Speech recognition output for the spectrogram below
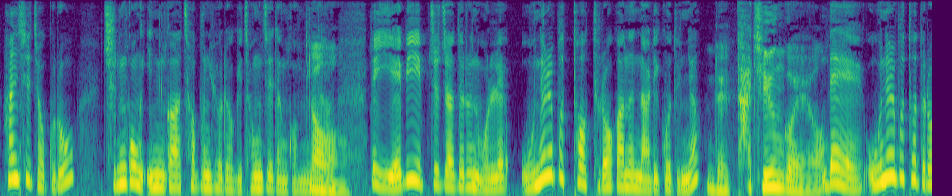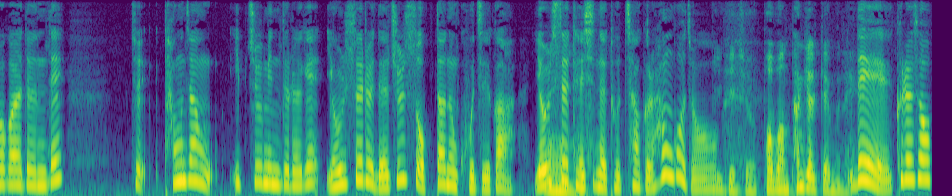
한시적으로 준공 인가 처분 효력이 정지된 겁니다. 어. 근데 이 예비 입주자들은 원래 오늘부터 들어가는 날이거든요. 네, 다 지은 거예요. 네, 오늘부터 들어가야 되는데 당장 입주민들에게 열쇠를 내줄 수 없다는 고지가 열쇠 어. 대신에 도착을 한 거죠. 이게 저 법원 판결 때문에. 네. 그래서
